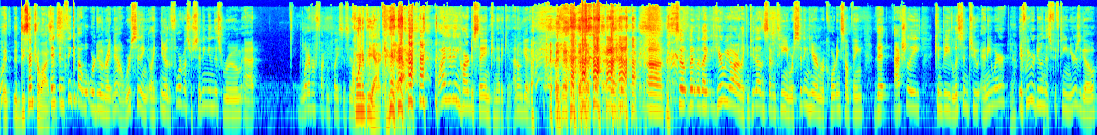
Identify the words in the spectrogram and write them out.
it, it decentralizes. And, and think about what we're doing right now. We're sitting, like, you know, the four of us are sitting in this room at whatever fucking place this is. Quinnipiac. Yeah, yeah. Why is everything hard to say in Connecticut? I don't get it. uh, so, but but, like here we are, like in 2017, we're sitting here and recording something that actually can be listened to anywhere. If we were doing this 15 years ago,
